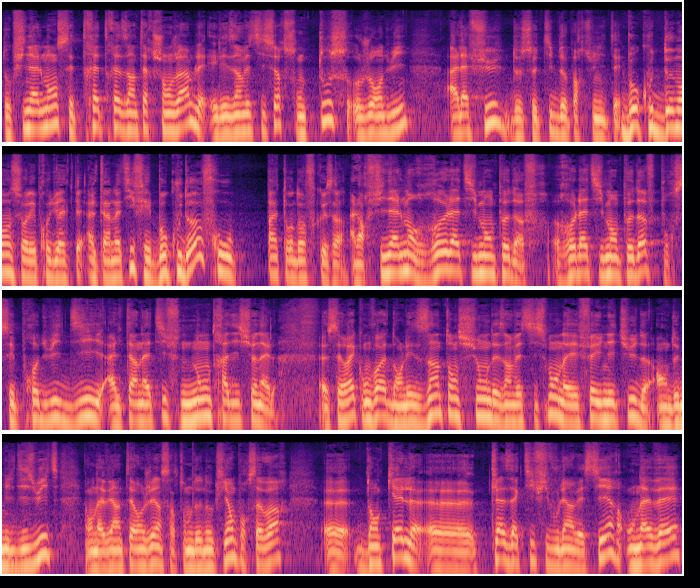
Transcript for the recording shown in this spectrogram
Donc finalement, c'est très très interchangeable et les investisseurs sont tous aujourd'hui à l'affût de ce type d'opportunité. Beaucoup de demandes sur les produits alternatifs et beaucoup d'offres ou pas tant d'offres que ça Alors finalement, relativement peu d'offres. Relativement peu d'offres pour ces produits dits alternatifs non traditionnels. Euh, c'est vrai qu'on voit dans les intentions des investissements, on avait fait une étude en 2018, on avait interrogé un certain nombre de nos clients pour savoir euh, dans quelle euh, classe d'actifs ils voulaient investir. On avait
